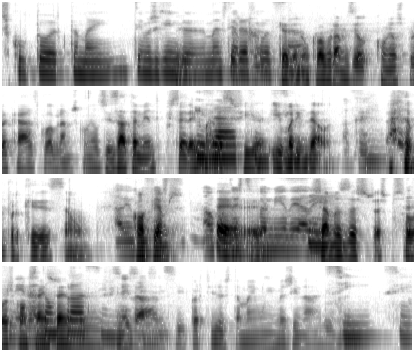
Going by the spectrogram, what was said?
escultor, que também temos vindo Sim. a manter Está a presente. relação. Quer dizer, não colaborámos ele- com eles por acaso, colaborámos com eles exatamente por ser a irmã da Sofia e o marido dela. Ok. Porque são um Confiamos- há um É, contexto de é. família ali. Chamas as, as pessoas com quem tens afinidades e partilhas também um imaginário. é? Sim, sim.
